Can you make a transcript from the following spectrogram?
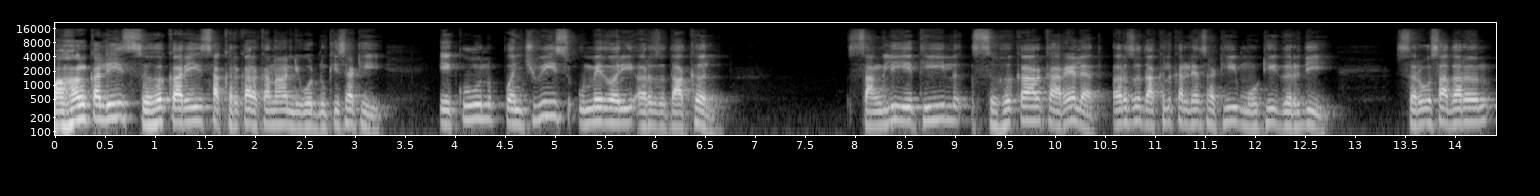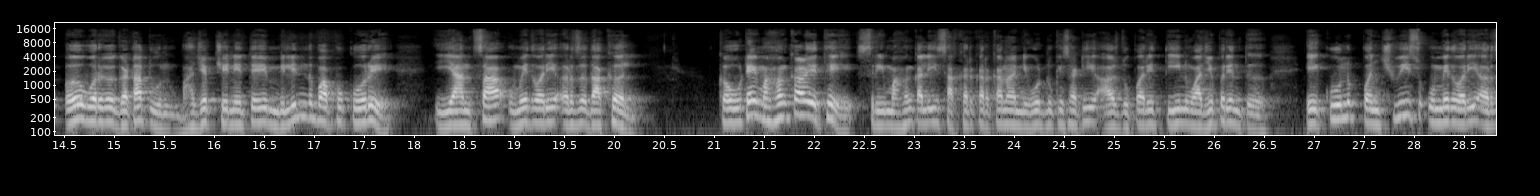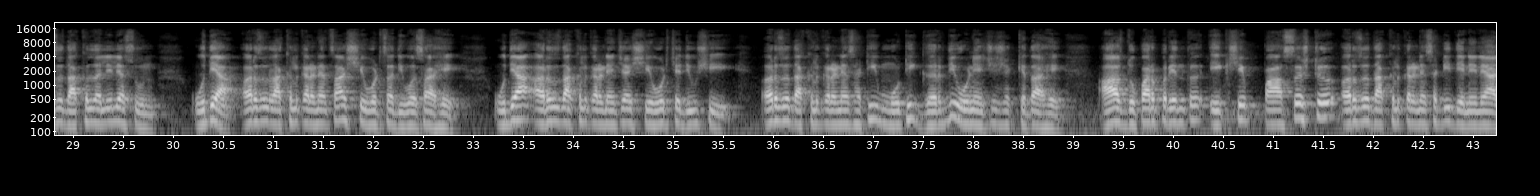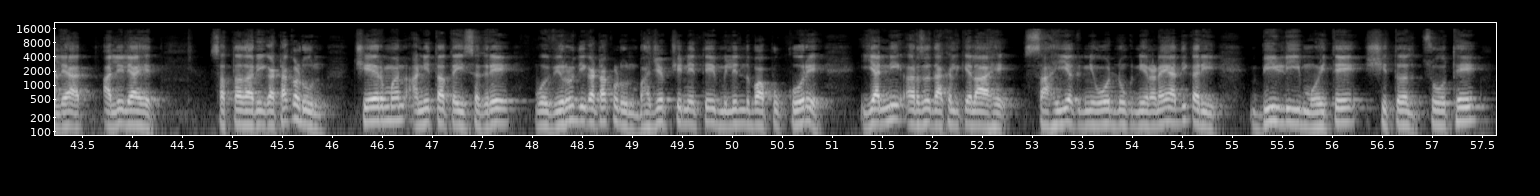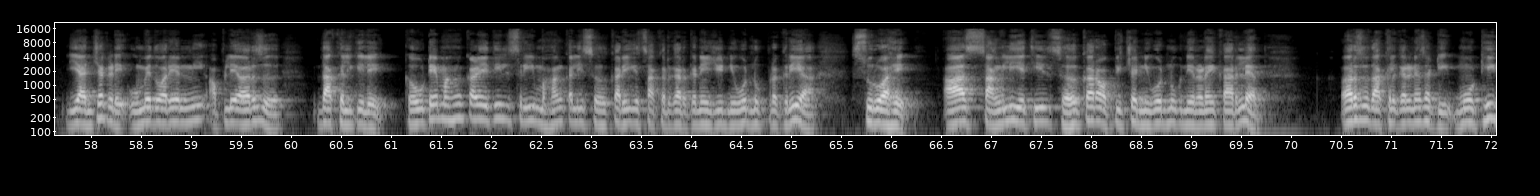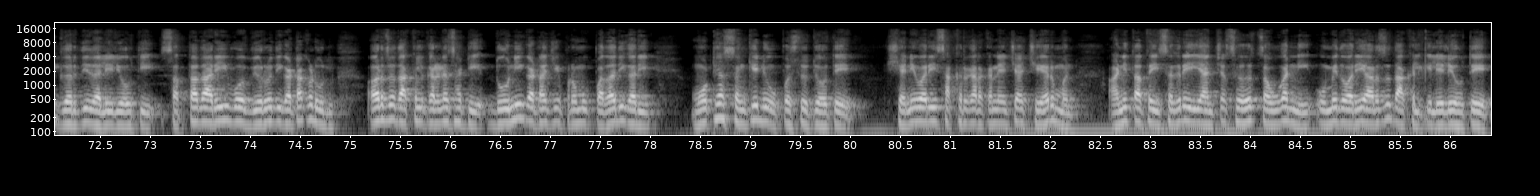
महांकाली सहकारी साखर कारखाना निवडणुकीसाठी एकूण पंचवीस उमेदवारी अर्ज दाखल. सांगली येथील सहकार कार्यालयात अर्ज दाखल करण्यासाठी मोठी गर्दी. सर्वसाधारण अ वर्ग गटातून भाजपचे नेते मिलिंद बापू कोरे यांचा उमेदवारी अर्ज दाखल. कवठे महांकाळ येथे श्री महांकाली साखर कारखाना निवडणुकीसाठी आज दुपारी तीन वाजेपर्यंत एकूण पंचवीस उमेदवारी अर्ज दाखल झालेले असून उद्या अर्ज दाखल करण्याचा शेवटचा दिवस आहे. उद्या अर्ज दाखल करण्याच्या शेवटच्या दिवशी अर्ज दाखल करण्यासाठी मोठी गर्दी होण्याची शक्यता आहे. आज दुपारपर्यंत एकशे पासष्ट अर्ज दाखल करण्यासाठी देण्यात आल्या आलेले आहेत. सत्ताधारी गटाकडून चेअरमन अनिताताई सगरे व विरोधी गटाकडून भाजपचे नेते मिलिंद बापू कोरे यांनी अर्ज दाखल केला आहे. सहाय्यक निवडणूक निर्णय अधिकारी बी डी मोहिते शीतल चोथे यांच्याकडे उमेदवारांनी आपले अर्ज दाखल केले. कवटे महाकाळ येथील श्री महाकाली सहकारी साखर कारखान्याची निवडणूक प्रक्रिया सुरू आहे. आज सांगली येथील सहकार ऑफिसच्या निवडणूक निर्णय कार्यालयात अर्ज दाखल करण्यासाठी मोठी गर्दी झालेली होती. सत्ताधारी व विरोधी गटाकडून अर्ज दाखल करण्यासाठी दोन्ही गटाचे प्रमुख पदाधिकारी मोठ्या संख्येने उपस्थित होते. शनिवारी साखर कारखान्याच्या चेअरमन अनिताताई सगरे यांच्यासह चौघांनी उमेदवारी अर्ज दाखल केलेले होते.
